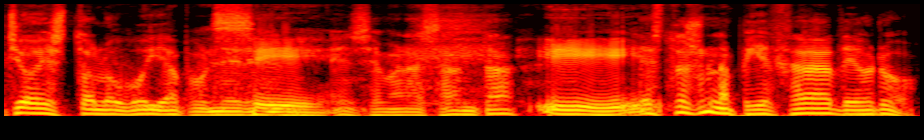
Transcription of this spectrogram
yo esto lo voy a poner en, Semana Santa. Y esto es una pieza de oro.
